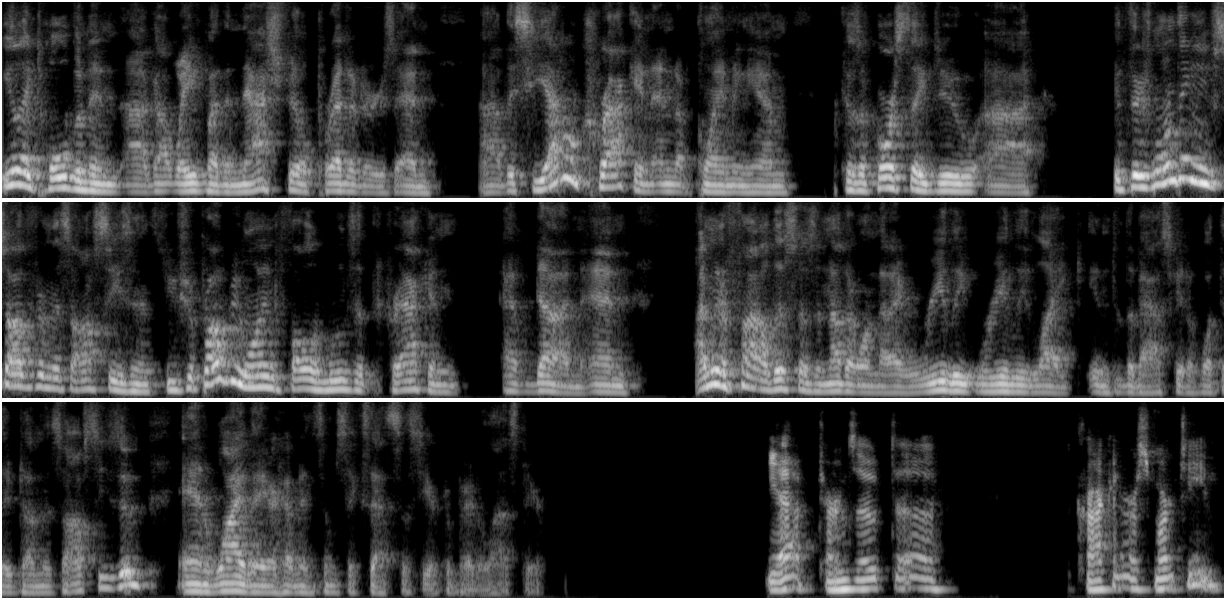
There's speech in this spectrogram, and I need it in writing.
Eeli Tolvanen uh, got waived by the Nashville Predators, and uh, the Seattle Kraken ended up claiming him because, of course, they do. Uh, if there's one thing you saw from this offseason, you should probably be wanting to follow moves that the Kraken have done. And I'm going to file this as another one that I really, really like into the basket of what they've done this offseason and why they are having some success this year compared to last year. Yeah, turns out uh, Kraken are a smart team.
